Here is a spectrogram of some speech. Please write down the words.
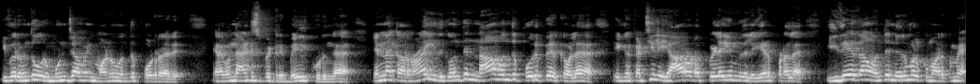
இவர் வந்து ஒரு முன்ஜாமீன் மனு வந்து போடுறாரு. எனக்கு வந்து ஆன்டிசிபேட்டரி பெயில் கொடுங்க. என்ன காரணம்னா இதுக்கு வந்து நான் வந்து பொறுப்பேற்கல எங்கள் கட்சியில் யாரோட பிழையும் இதில் ஏற்படலை. இதே தான் வந்து நிர்மல்குமாருக்குமே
